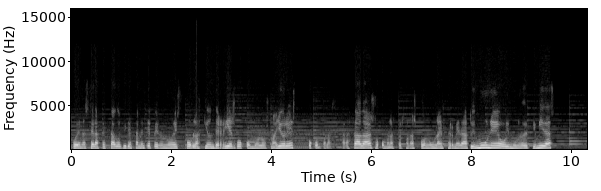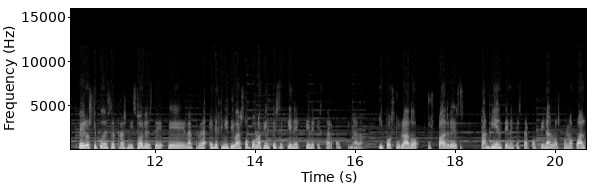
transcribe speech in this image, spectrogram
pueden ser afectados directamente, pero no es población de riesgo como los mayores o como las embarazadas o como las personas con una enfermedad inmune o inmunodeprimidas, pero sí pueden ser transmisores de, de, la enfermedad. En definitiva, son población que se tiene, tiene que estar confinada. Y por su lado, sus padres también tienen que estar confinados, con lo cual,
